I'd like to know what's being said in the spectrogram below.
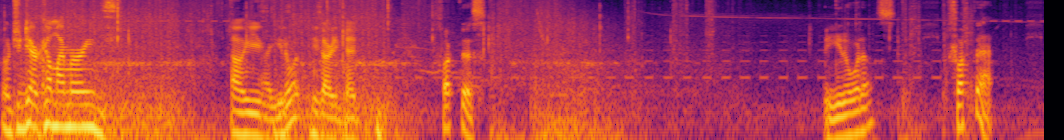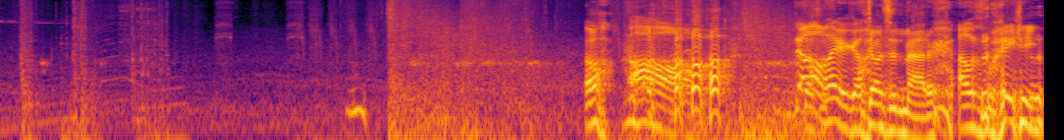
Don't you dare kill my marines! Oh, he's Uh, you know what? He's already dead. Fuck this. And you know what else? Fuck that. Oh, Oh. oh, there you go. doesn't matter. I was waiting.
